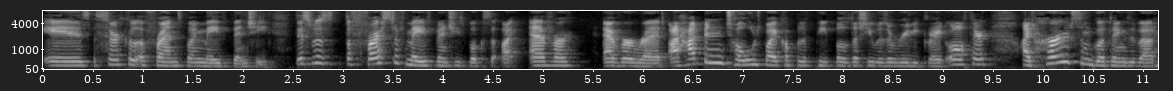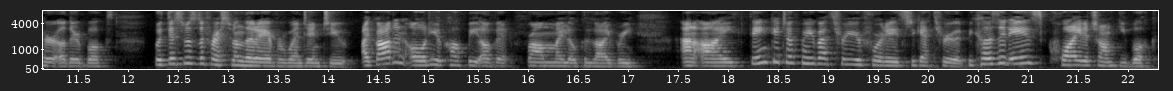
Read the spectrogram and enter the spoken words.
is Circle of Friends by Maeve Binchy. This was the first of Maeve Binchy's books that I ever, ever read. I had been told by a couple of people that she was a really great author. I'd heard some good things about her other books, but this was the first one that I ever went into. I got an audio copy of it from my local library, and I think it took me about three or four days to get through it because it is quite a chunky book.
